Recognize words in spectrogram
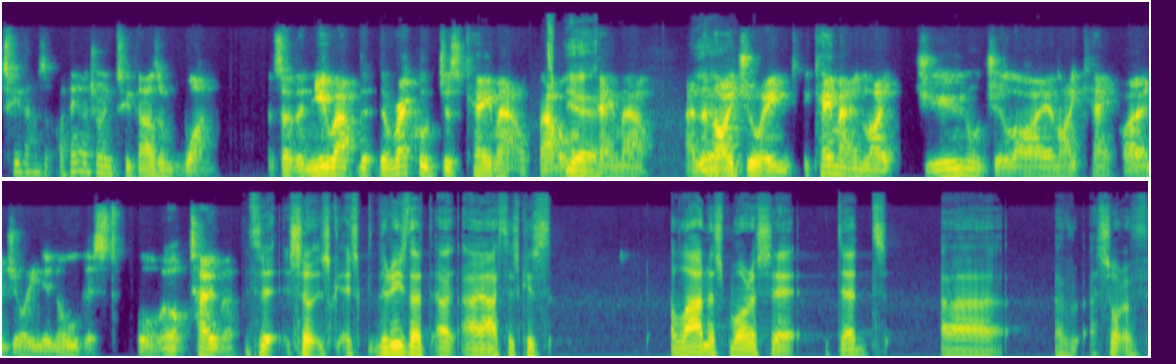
2000. I think I joined 2001. And so the new app, the, the record just came out. Babylon Yeah. came out, and then Yeah. I joined. It came out in like June or July, and I came. I joined in August or October. So, so it's, it's, the reason I, I asked is because Alanis Morissette did uh, a, a sort of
